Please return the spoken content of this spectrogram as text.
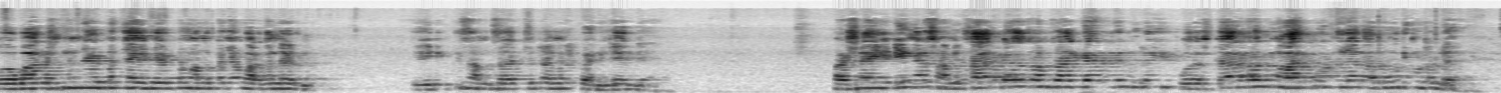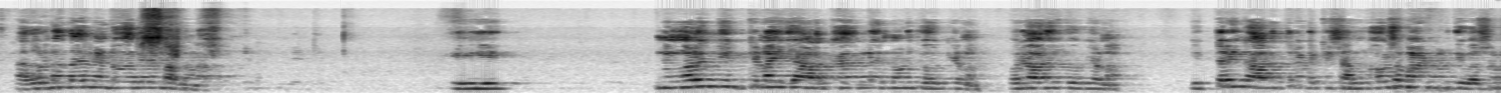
ഗോപാലകൃഷ്ണൻ ചേട്ടൻ ജയചേട്ടൻ വന്നപ്പോ ഞാൻ പറഞ്ഞിട്ടുണ്ടായിരുന്നു എനിക്ക് സംസാരിച്ചിട്ട് അങ്ങനെ പരിചയമില്ല. പക്ഷെ ഇനി ഇങ്ങനെ സംസാരിക്കാതെ സംസാരിക്കാതെ പുരസ്കാരങ്ങളൊക്കെ മാറിക്കൊണ്ടില്ല അത് ബുദ്ധിമുട്ടല്ലേ? അതുകൊണ്ട് എന്തായാലും രണ്ടു പേരും പറഞ്ഞത് ഈ നിങ്ങൾ ഇരിക്കണ ഈ ആൾക്കാരിൽ എന്നോട് ചോദിക്കണം. ഒരാൾ ചോദിക്കണം. ഇത്രയും കാലത്തിനിടയ്ക്ക് സന്തോഷമായിട്ടൊരു ദിവസം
